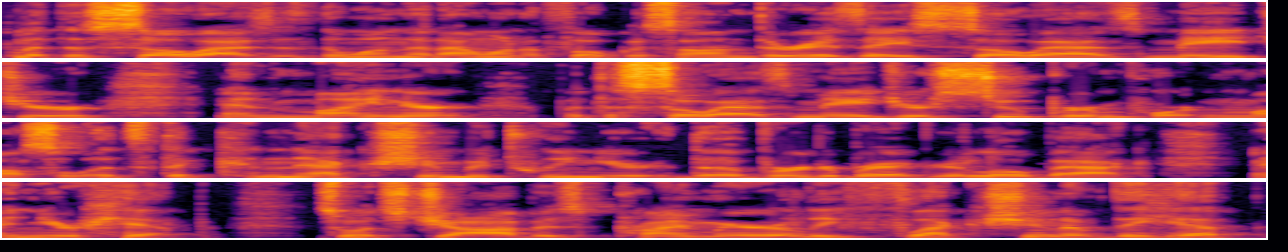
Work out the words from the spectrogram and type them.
But the psoas is the one that I want to focus on. There is a psoas major and minor, but the psoas major, super important muscle. It's the connection between your the vertebrae of your low back and your hip. So its job is primarily flexion of the hip,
